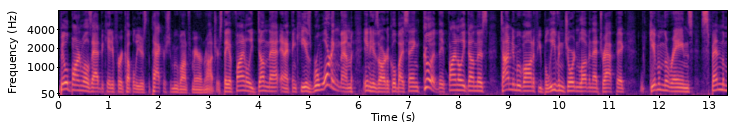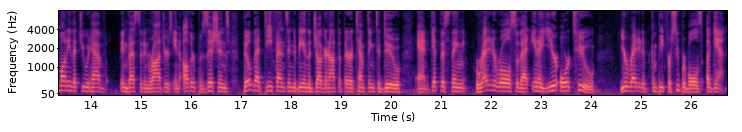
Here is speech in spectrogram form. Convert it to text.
Bill Barnwell's advocated for a couple of years the Packers should move on from Aaron Rodgers. They have finally done that, and I think he is rewarding them in his article by saying, Good, they've finally done this. Time to move on. If you believe in Jordan Love and that draft pick, give him the reins, spend the money that you would have invested in Rodgers in other positions, build that defense into being the juggernaut that they're attempting to do, and get this thing ready to roll so that in a year or two, you're ready to compete for Super Bowls again.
